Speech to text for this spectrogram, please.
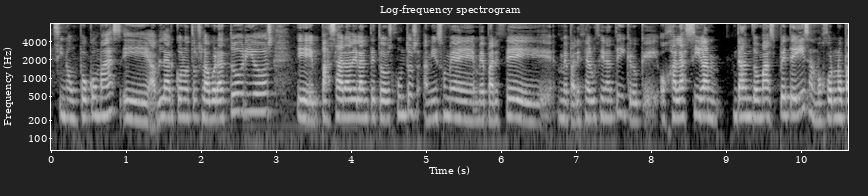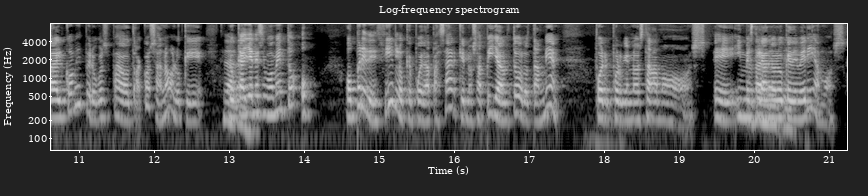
sino un poco más eh, hablar con otros laboratorios, pasar adelante todos juntos. A mí eso me, me, parece, me parece alucinante y creo que ojalá sigan dando más PTIs, a lo mejor no para el COVID, pero pues para otra cosa, ¿no? Lo que, lo que hay en ese momento, o, predecir lo que pueda pasar, que nos ha pillado el toro también, porque no estábamos eh, investigando lo que deberíamos.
